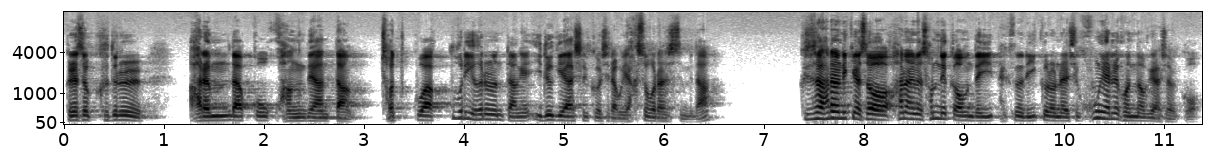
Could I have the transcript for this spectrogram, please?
그래서 그들을 아름답고 광대한 땅, 젖과 꿀이 흐르는 땅에 이르게 하실 것이라고 약속을 하셨습니다. 그래서 하나님께서 하나님의 섭리 가운데 이 백성들을 이끌어내시고 홍해를 건너게 하셨고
